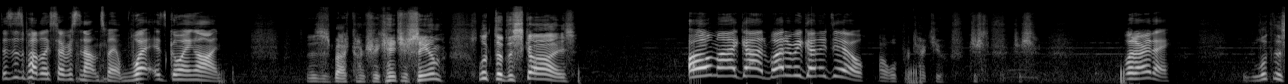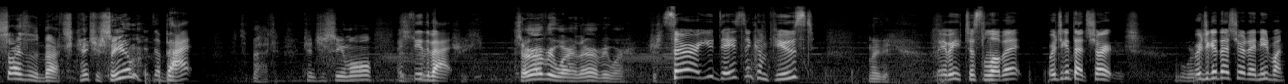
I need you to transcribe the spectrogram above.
This is a public service announcement. What is going on? This is bad country. Can't you see them? Look to the skies. Oh my God, what are we gonna do? I will protect you. Just, just What are they? look at the size of the bats. Can't you see them? It's a bat? It's a bat. Can't you see them all? I see the bat. They're everywhere. They're everywhere. Just Sir, are you dazed and confused? maybe. Maybe, just a little bit. Where'd you get that shirt? Where'd you get that shirt? I need one.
